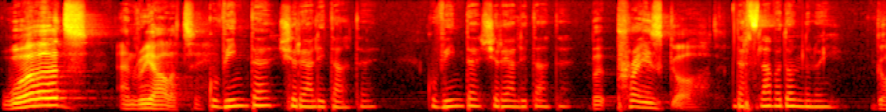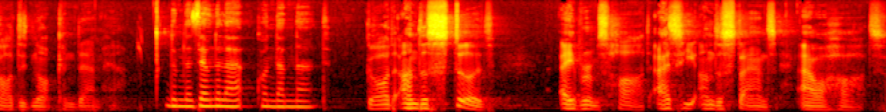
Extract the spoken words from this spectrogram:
Words and reality. Cuvinte și realitate. Cuvinte și realitate. But praise God, Dar slavă Domnului, God did not condemn him. Dumnezeu nu l-a condamnat. God understood Abram's heart as he understands our hearts.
